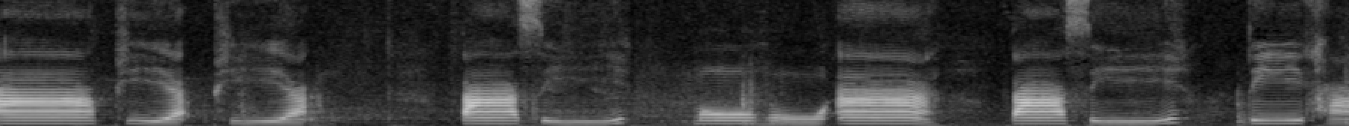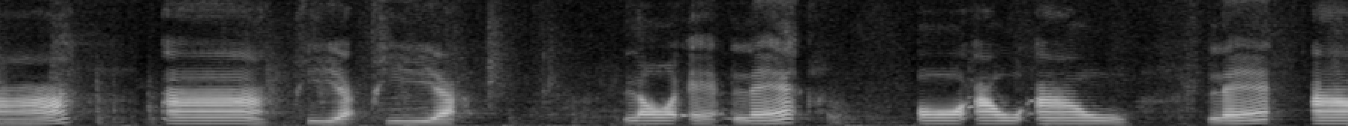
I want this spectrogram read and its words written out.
อาเพียเพีย ตาสี โมโหอา ตาสี ตีขา อาเพียเพียรอแอะและอเอาเอา และเอา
